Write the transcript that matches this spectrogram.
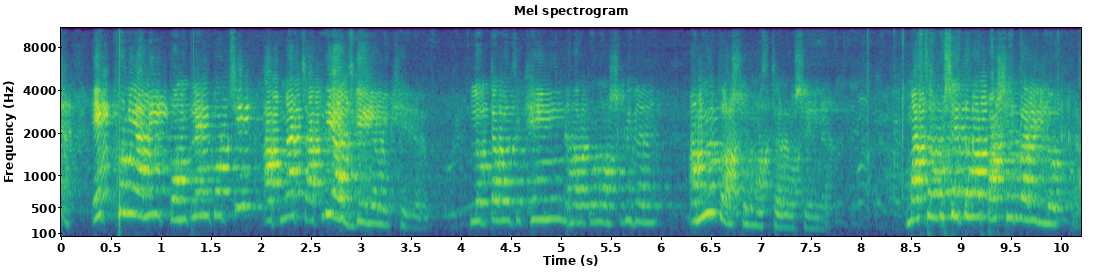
চালাচ্ছেন এক্ষুনি আমি কমপ্লেন করছি, আপনার চাকরি আজকেই আমি খেয়ে নেব। লোকটা বলছে, খেয়ে নিন, আমার কোনো অসুবিধা নেই। আমিও তো আসল মাস্টার মশাই না। মাস্টার মশাই তোমার পাশের বাড়ির লোকটা।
